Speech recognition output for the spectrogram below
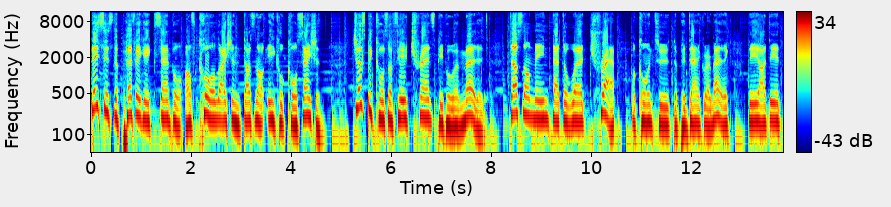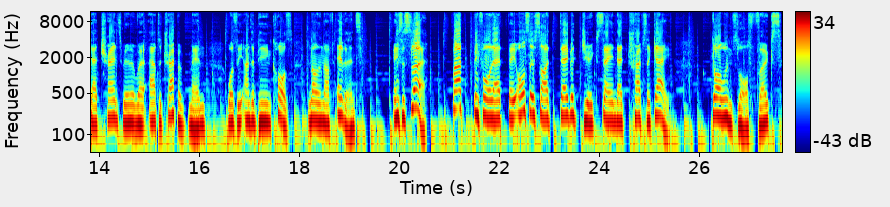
This is the perfect example of correlation does not equal causation. Just because a few trans people were murdered does not mean that the word trap, according to the pedantic romantic, the idea that trans women were out to trap men was the underpinning cause, not enough evidence, is a slur. But before that, they also cite David Duke saying that traps are gay. Godwin's law, folks.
